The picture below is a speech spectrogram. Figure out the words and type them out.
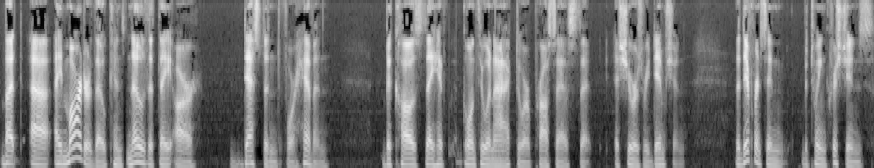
But uh, a martyr, though, can know that they are destined for heaven because they have gone through an act or a process that assures redemption. The difference in between Christians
